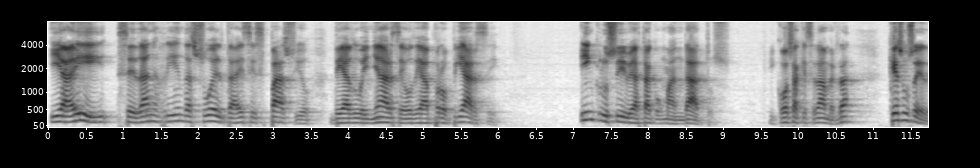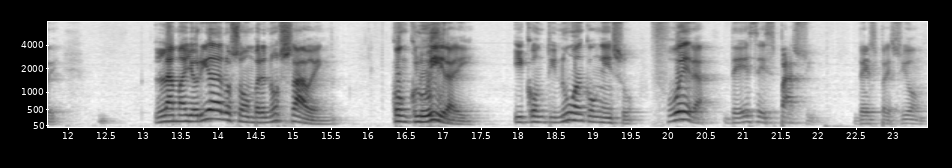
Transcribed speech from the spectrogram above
Y ahí se dan rienda suelta a ese espacio de adueñarse o de apropiarse, inclusive hasta con mandatos y cosas que se dan, ¿verdad? ¿Qué sucede? La mayoría de los hombres no saben concluir ahí y continúan con eso fuera de ese espacio de expresión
